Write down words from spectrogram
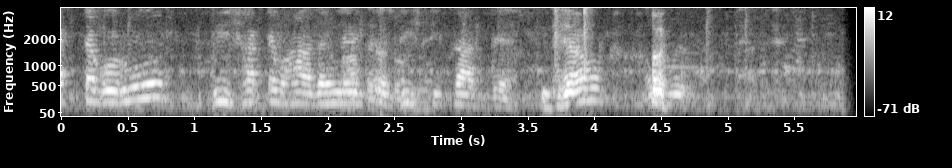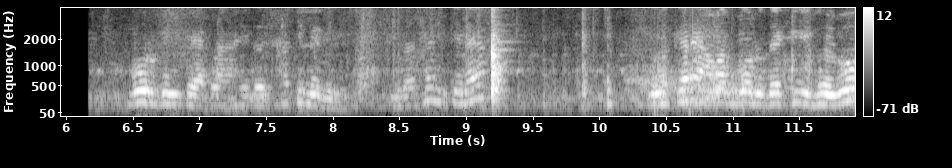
একটা গরু দুই ষাটটা ভাড়া ডিস্ট্রিক্ট কাট দেয়। গরু কিনছে এক লাখ লেগে বুঝেছেন কিনা আমার গরু দেখি ধরবো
